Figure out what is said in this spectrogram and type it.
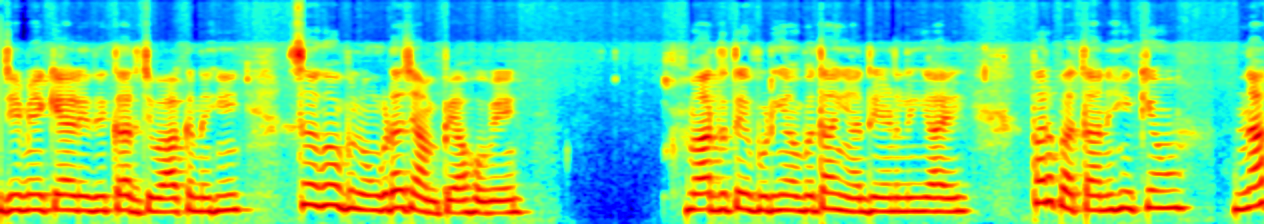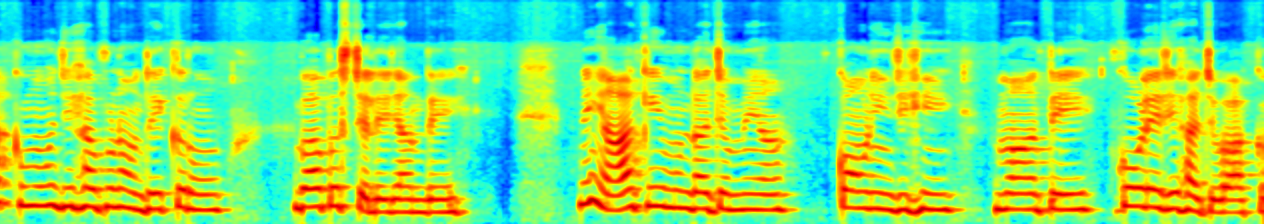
ਜਿਵੇਂ ਕੈਲੇ ਦੇ ਘਰ ਜਵਾਕ ਨਹੀਂ, ਸਗੋਂ ਬਲੂੰਗੜਾ ਜੰਮ ਪਿਆ ਹੋਵੇ। ਮਰਦ ਤੇ ਬੁੜੀਆਂ ਵਧਾਈਆਂ ਦੇਣ ਲਈ ਆਏ। ਪਰ ਪਤਾ ਨਹੀਂ ਕਿਉਂ ਨੱਕ ਮੂੰਹ ਜਿਹਾ ਬਣਾਉਂਦੇ ਘਰੋਂ ਵਾਪਸ ਚਲੇ ਜਾਂਦੇ। ਨਹੀਂ ਆ ਕੀ ਮੁੰਡਾ ਜੰਮਿਆ? ਕੌਣੀ ਜਿਹੀ ਮਾਂ ਤੇ ਕੋਲੇ ਜਿਹਾ ਜਵਾਕ।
